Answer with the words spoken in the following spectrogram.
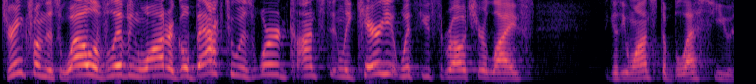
Drink from this well of living water. Go back to his word constantly. Carry it with you throughout your life because he wants to bless you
